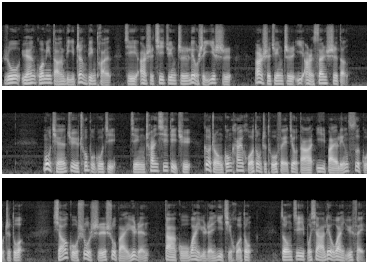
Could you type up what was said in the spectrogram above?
如原国民党李正兵团及二十七军之六十一师、二十军之一二三师等。目前，据初步估计，仅川西地区各种公开活动之土匪就达一百零四股之多，小股数十数百余人，大股万余人一起活动，总计不下六万余匪，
